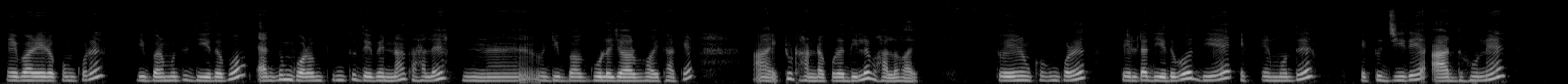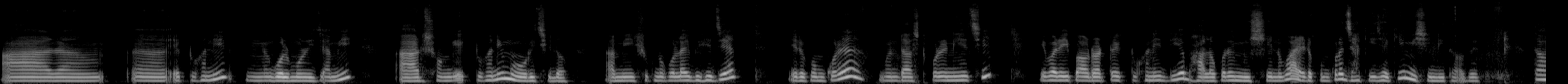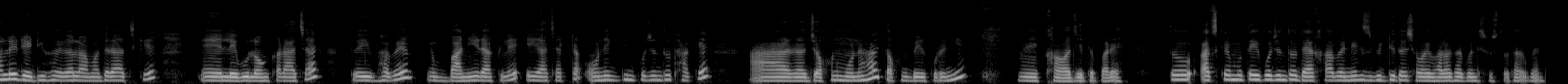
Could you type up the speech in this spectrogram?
এবার এরকম করে ডিব্বার মধ্যে দিয়ে দেবো। একদম গরম কিন্তু দেবেন না, তাহলে ডিব্বা গলে যাওয়ার ভয় থাকে। আর একটু ঠান্ডা করে দিলে ভালো হয়। তো এরকম করে তেলটা দিয়ে দেবো, দিয়ে এর মধ্যে একটু জিরে আর ধনে আর একটুখানি গোলমরিচ আমি আর সঙ্গে একটুখানি মৌরি ছিল। আমি শুকনো কলাই ভেজে এরকম করে ডাস্ট করে নিয়েছি। এবার এই পাউডারটা একটুখানি দিয়ে ভালো করে মিশিয়ে নেব আর এরকম করে ঝাঁকিয়ে ঝাঁকিয়ে মিশিয়ে নিতে হবে। তাহলে রেডি হয়ে গেল আমাদের আজকে লেবু লঙ্কার আচার। তো এইভাবে বানিয়ে রাখলে এই আচারটা অনেক দিন পর্যন্ত থাকে আর যখন মনে হয় তখন বের করে নিয়ে খাওয়া যেতে পারে। তো আজকের মতো এই পর্যন্ত দেখা হবে। নেক্সট ভিডিওতে সবাই ভালো থাকবেন, সুস্থ থাকবেন।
